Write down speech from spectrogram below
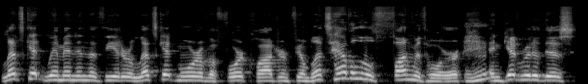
let's get women in the theater. Let's get more of a four quadrant film. Let's have a little fun with horror mm-hmm. and get rid of this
